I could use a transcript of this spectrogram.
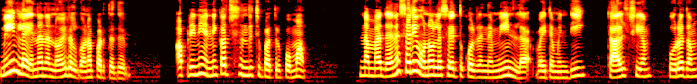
மீனில் என்னென்ன நோய்கள் குணப்படுத்துது? அப்படின்னு என்னைக்காச்சும் சிந்திச்சு பார்த்துருப்போமா? நம்ம தினசரி உணவில் சேர்த்துக்கொள்கிற இந்த மீனில் வைட்டமின் டி கால்சியம் புரதம்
